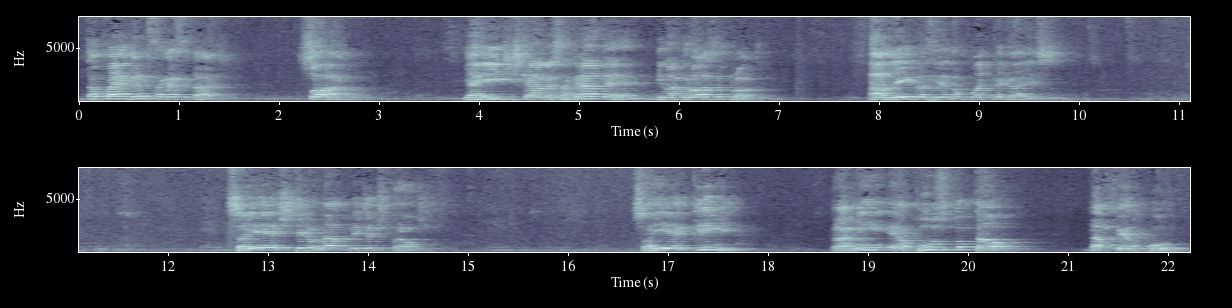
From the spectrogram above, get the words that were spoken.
Então, qual é a grande sagacidade? Só água. E aí diz que a água é sagrada, é milagrosa, pronto. A lei brasileira não pode pegar isso. Isso aí é estelionato mediante fraude. Isso aí é crime. Para mim é abuso total da fé do povo.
